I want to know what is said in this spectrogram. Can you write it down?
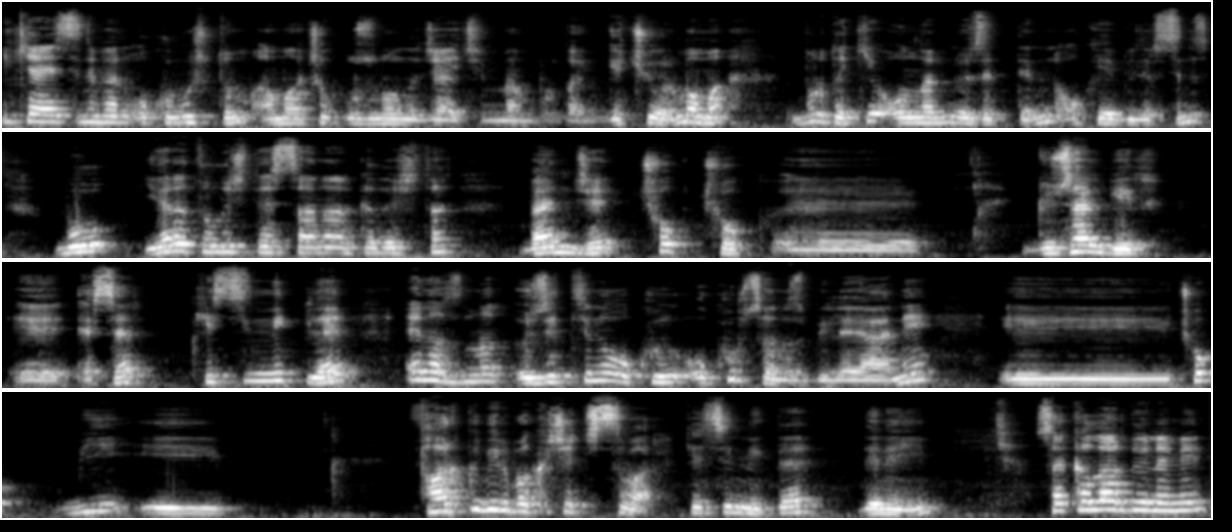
hikayesini ben okumuştum ama çok uzun olacağı için ben buradan geçiyorum ama buradaki onların özetlerini okuyabilirsiniz. Bu yaratılış destanı arkadaşlar bence çok çok e, güzel bir e, eser. Kesinlikle en azından özetini oku, okursanız bile yani e, çok bir e, farklı bir bakış açısı var. Kesinlikle deneyin. Sakalar dönemi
